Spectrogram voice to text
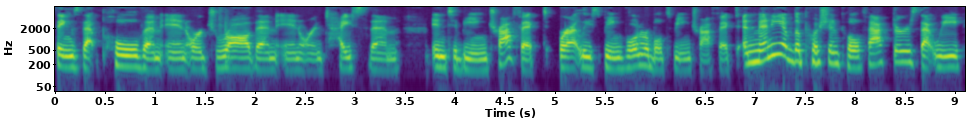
things that pull them in or draw them in or entice them into being trafficked or at least being vulnerable to being trafficked. And many of the push and pull factors that we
